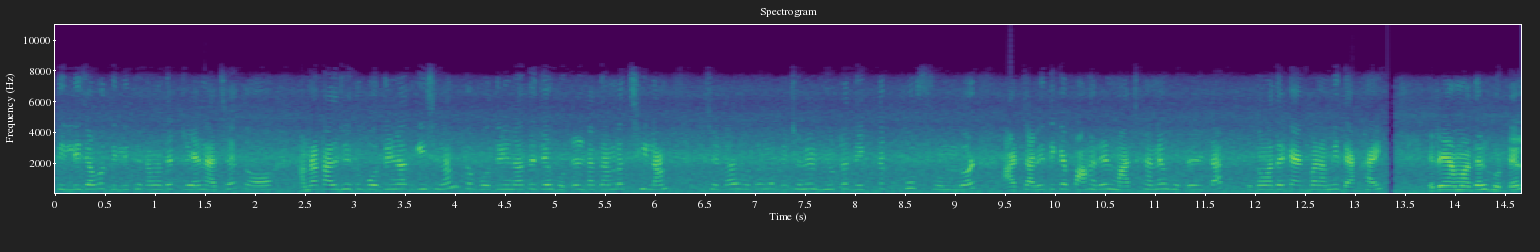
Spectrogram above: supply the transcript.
দিল্লি যাব। দিল্লি থেকে আমাদের ট্রেন আছে। তো আমরা কাল যেহেতু বদ্রীনাথ গিয়েছিলাম, তো বদ্রীনাথে যে হোটেলটাতে আমরা ছিলাম, সেটার হোটেলের পেছনের ভিউটা দেখতে খুব সুন্দর। আর চারিদিকে পাহাড়ের মাঝখানে হোটেলটা। তো তোমাদেরকে একবার আমি দেখাই। এটাই আমাদের হোটেল।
